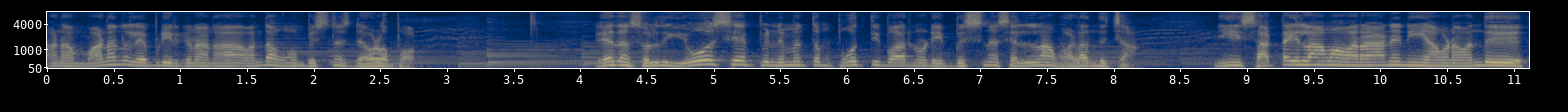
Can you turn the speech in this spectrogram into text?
ஆனால் மனநிலை எப்படி இருக்குன்னா நான் வந்தால் உன் பிஸ்னஸ் டெவலப் ஆகும். வேதம் சொல்லுது யோசேப்பு நிமித்தம் போத்திபாரனுடைய பிஸ்னஸ் எல்லாம் வளர்ந்துச்சான் நீ சட்டை இல்லாமல் வரான்னு நீ அவனை வந்து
